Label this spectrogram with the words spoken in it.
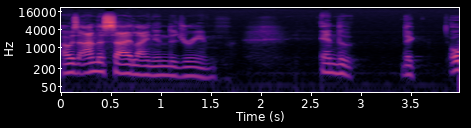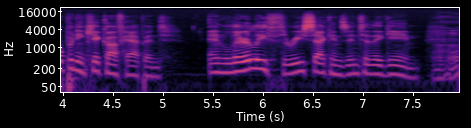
I was on the sideline in the dream, and the the opening kickoff happened, and literally three seconds into the game, Uh huh.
